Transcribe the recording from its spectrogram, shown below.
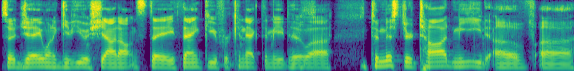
So Jay, I want to give you a shout out and say thank you for connecting me to uh, to Mr. Todd Mead of uh,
